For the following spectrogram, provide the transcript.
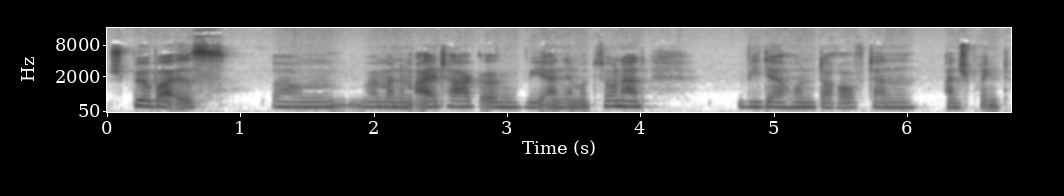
spürbar ist, ähm, wenn man im Alltag irgendwie eine Emotion hat, wie der Hund darauf dann anspringt.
